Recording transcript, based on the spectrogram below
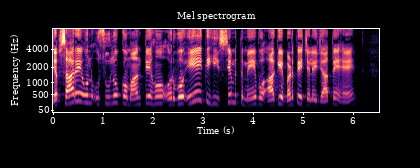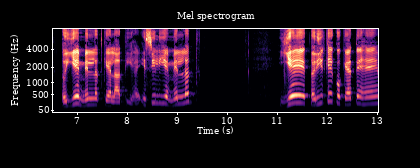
جب سارے ان اصولوں کو مانتے ہوں اور وہ ایک ہی سمت میں وہ آگے بڑھتے چلے جاتے ہیں تو یہ ملت کہلاتی ہے۔ اسی لیے ملت یہ طریقے کو کہتے ہیں،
